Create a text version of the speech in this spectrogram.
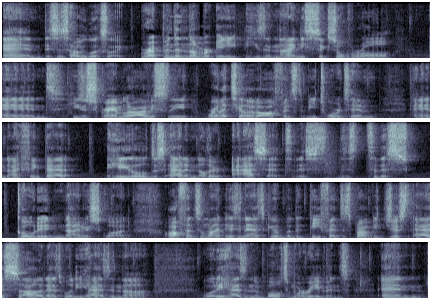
And this is how he looks like. Repping the number eight, he's a 96 overall. And he's a scrambler, obviously. We're going to tailor the offense to be towards him. And I think that he'll just add another asset to this this to this goaded Niner squad. Offensive line isn't as good, but the defense is probably just as solid as what he has in the what he has in the Baltimore Ravens. And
